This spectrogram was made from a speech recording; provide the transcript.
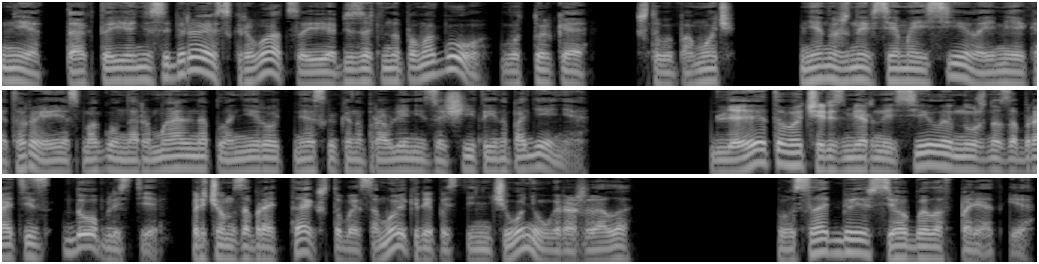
Нет, так-то я не собираюсь скрываться и обязательно помогу. Вот только, чтобы помочь, мне нужны все мои силы, имея которые я смогу нормально планировать несколько направлений защиты и нападения. Для этого чрезмерные силы нужно забрать из доблести, причем забрать так, чтобы самой крепости ничего не угрожало. В усадьбе все было в порядке.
